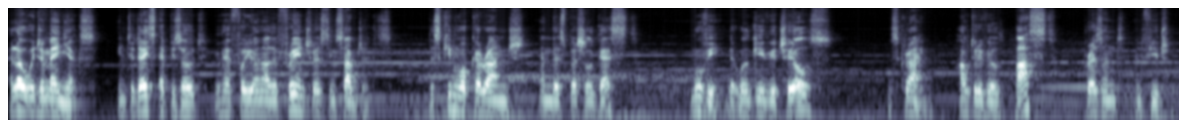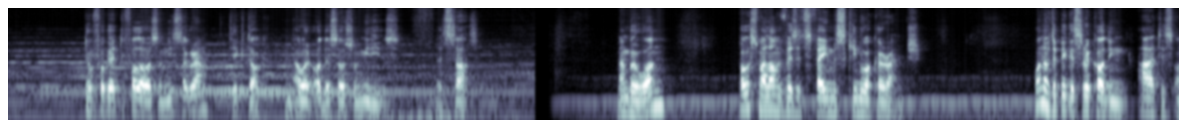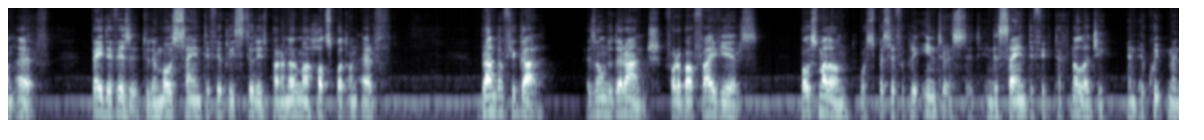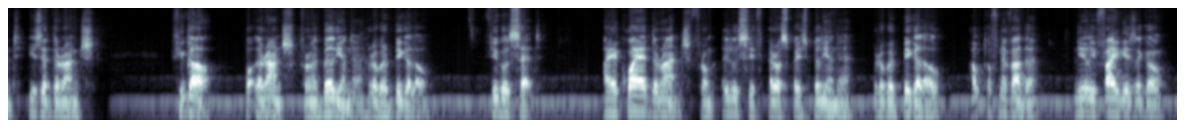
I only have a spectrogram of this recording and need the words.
Hello, Widgermaniacs. In today's episode, we have for you another three interesting subjects the Skinwalker Ranch and their special guest, movie that will give you chills, the Scrying, how to reveal past, present, and future. Don't forget to follow us on Instagram, TikTok, and our other social medias. Let's start. Number 1 Post Malone visits famous Skinwalker Ranch. One of the biggest recording artists on earth paid a visit to the most scientifically studied paranormal hotspot on earth. Brandon Fugal has owned the ranch for about five years. Post Malone was specifically interested in the scientific technology and equipment used at the ranch. Fugal bought the ranch from a billionaire, Robert Bigelow. Fugal said, I acquired the ranch from elusive aerospace billionaire Robert Bigelow out of Nevada nearly five years ago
